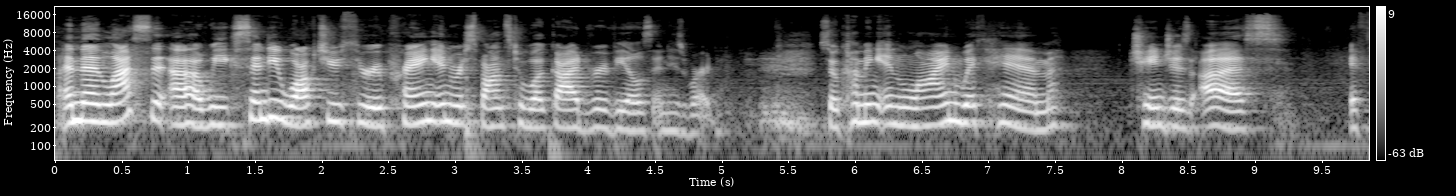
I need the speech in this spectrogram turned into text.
And then last uh, week, Cindy walked you through praying in response to what God reveals in His Word. So coming in line with Him changes us, if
